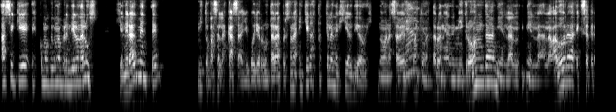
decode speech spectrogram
hace que es como que uno prendiera una luz. Generalmente, esto pasa en las casas, yo podría preguntar a las personas, ¿en qué gastaste la energía el día de hoy? No van a saber cuánto gastaron en el microondas, ni en la, ni en la lavadora, etc.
